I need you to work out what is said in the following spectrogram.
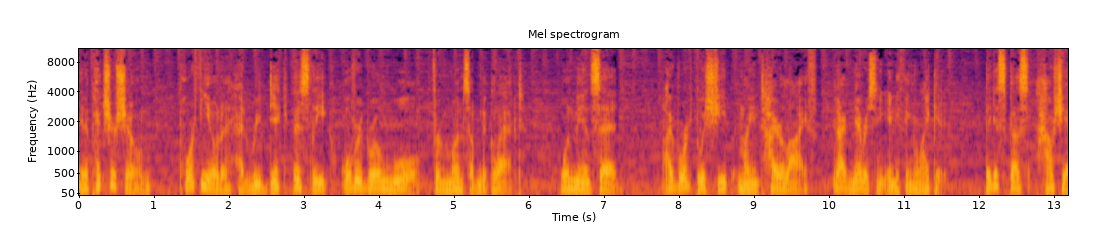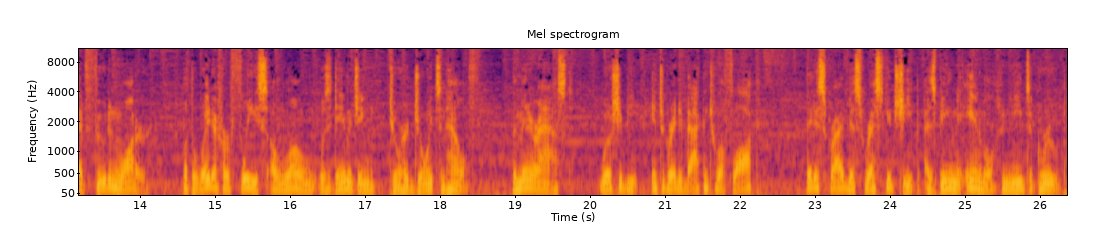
In a picture shown, poor Fiona had ridiculously overgrown wool from months of neglect. One man said, I've worked with sheep my entire life, and I've never seen anything like it. They discuss how she had food and water, but the weight of her fleece alone was damaging to her joints and health. The men are asked, Will she be integrated back into a flock? They describe this rescued sheep as being the animal who needs a group.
